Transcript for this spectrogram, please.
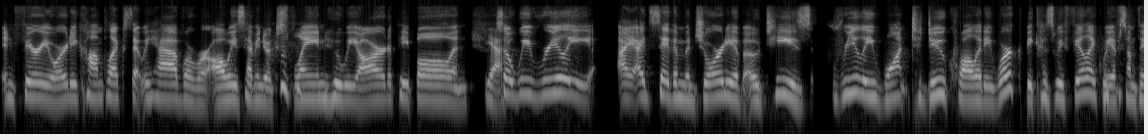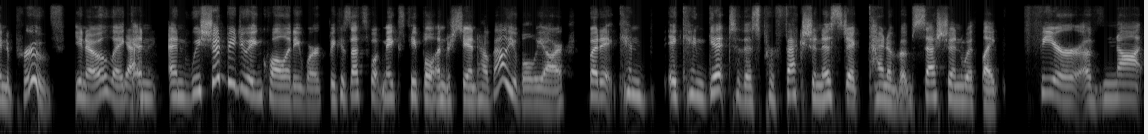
inferiority complex that we have where we're always having to explain who we are to people. And yeah. so we really I, would say the majority of OTs really want to do quality work because we feel like we have something to prove, you know, like yeah. and and we should be doing quality work because that's what makes people understand how valuable we are. But it can it can get to this perfectionistic kind of obsession with like fear of not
